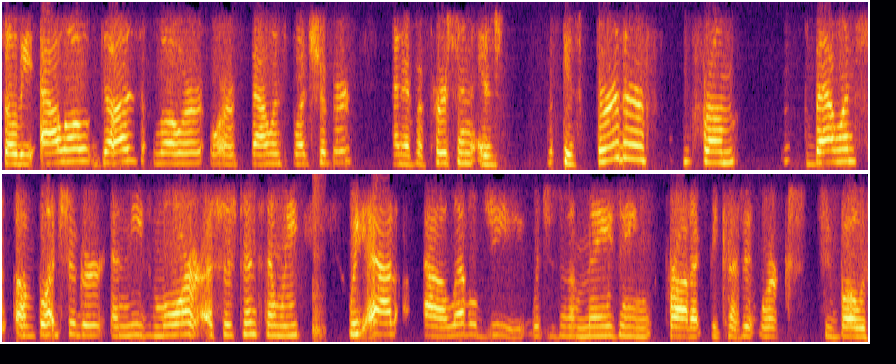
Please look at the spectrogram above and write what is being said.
So the aloe does lower or balance blood sugar, and if a person is is further from balance of blood sugar and needs more assistance, then we we add uh, Level G, which is an amazing product because it works to both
